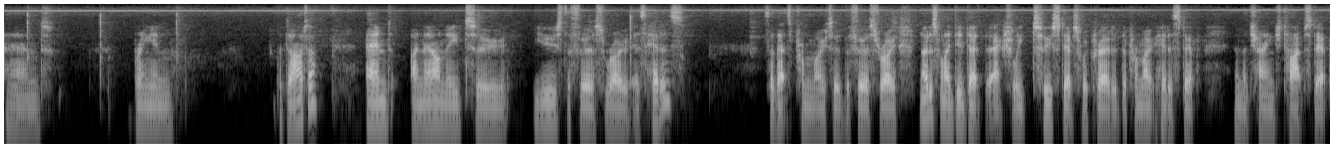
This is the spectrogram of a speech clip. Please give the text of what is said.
and bring in the data and I now need to use the first row as headers. So that's promoted the first row. Notice when I did that, actually two steps were created, the promote header step and the change type step.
